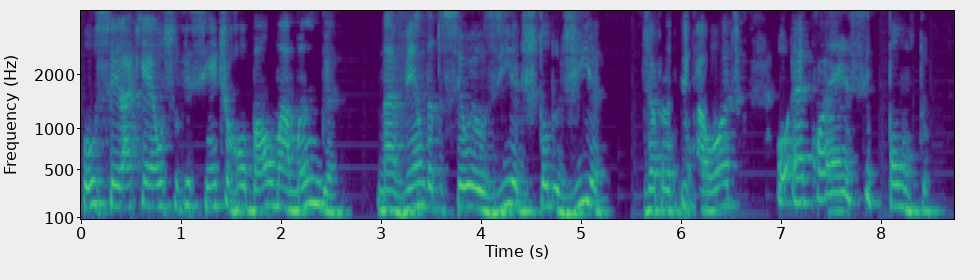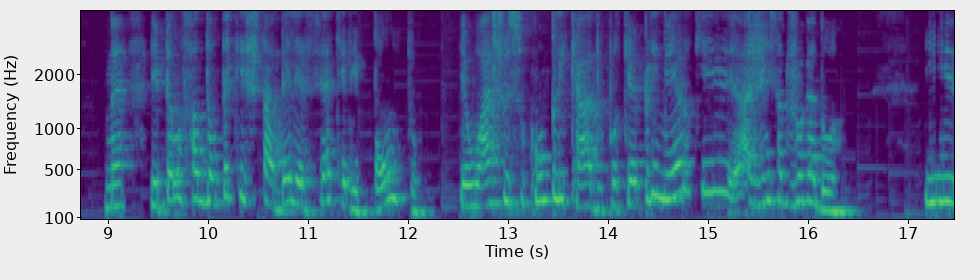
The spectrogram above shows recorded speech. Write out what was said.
Ou será que é o suficiente roubar uma manga na venda do seu Eusíades todo dia, já para ser caótico? Ou, é, qual é esse ponto? Né? E pelo fato de eu ter que estabelecer aquele ponto, eu acho isso complicado, porque primeiro que a agência do jogador. E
